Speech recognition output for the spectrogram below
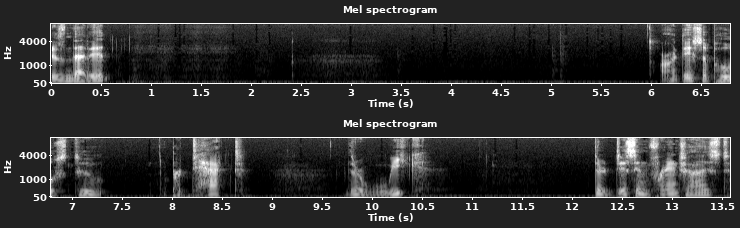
Isn't that it? Aren't they supposed to protect their weak? They're disenfranchised?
